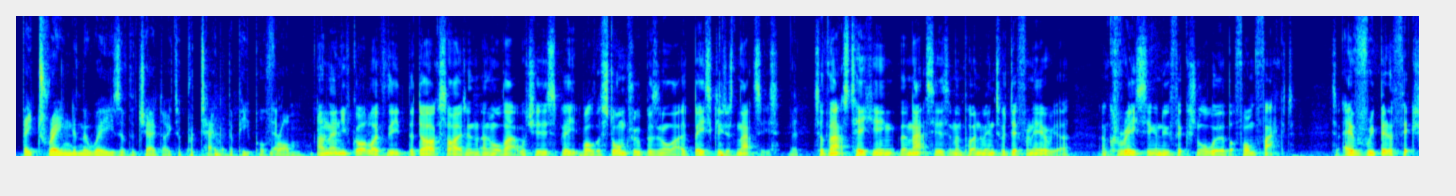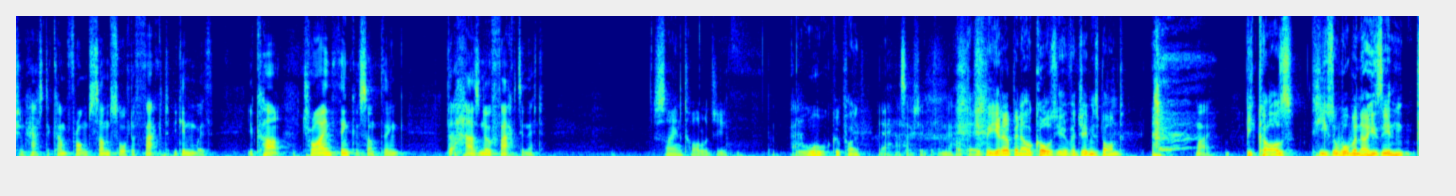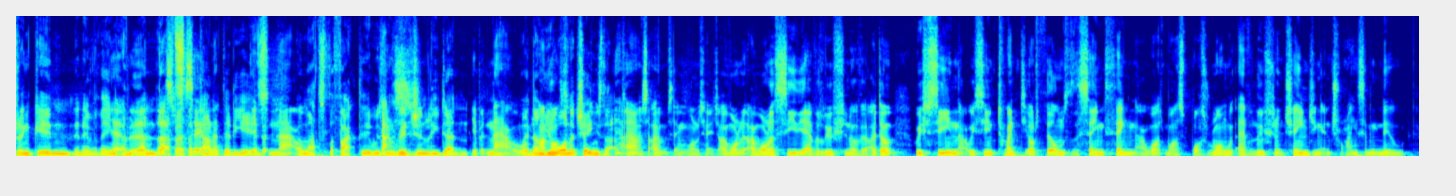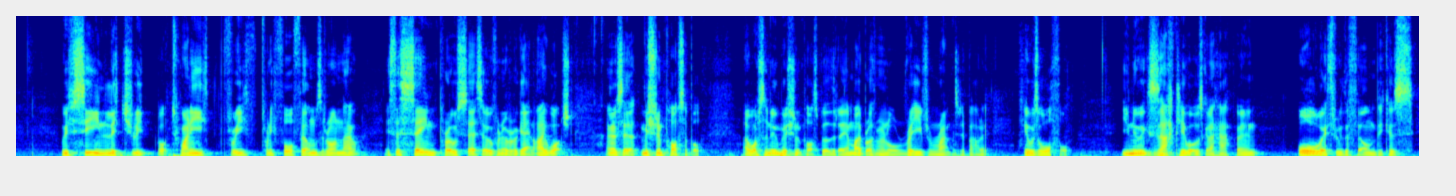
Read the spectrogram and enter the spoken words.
they trained in the ways of the Jedi to protect the people Yeah. from. And then you've got like the, the dark side and, and all that, which is well the stormtroopers and all that is basically just Nazis. Yeah. So that's taking the Nazism and putting them into a different area and creating a new fictional word, but from fact. So every bit of fiction has to come from some sort of fact to begin with. You can't try and think of something that has no fact in it. Scientology. Ooh, good point. Yeah, that's actually a good one. Yeah. Okay, but you're up in our cause here for James Bond Why? because he's a womanizing, drinking, and everything, Yeah, and, and that's that's, the saying. character he is. Yeah, but now- and that's the fact that it was originally done. Yeah, but now. But now I'm you want to change that. Yeah, I'm, I'm saying we want to change. I want to. I want to see the evolution of it. I don't. We've seen that. We've seen twenty odd films of the same thing now. What, what's what's wrong with evolution and changing it and trying something new? We've seen literally what 23, 24 films that are on now. It's the same process over and over again. I watched. I'm gonna say it, Mission Impossible. I watched the new Mission Impossible the other day, and my brother-in-law raved and ranted about it. It was awful. You knew exactly what was going to happen all the way through the film because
